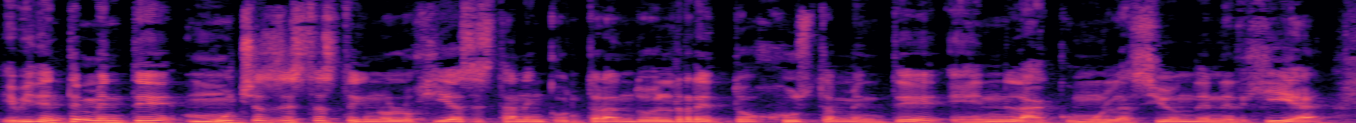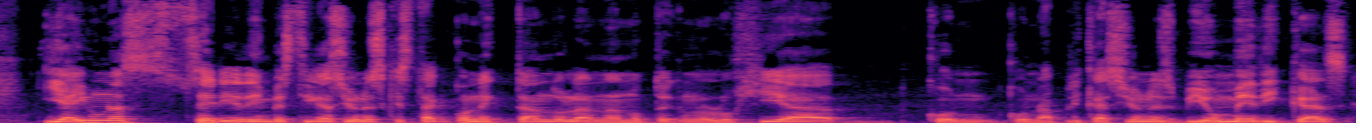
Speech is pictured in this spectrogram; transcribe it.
Evidentemente, muchas de estas tecnologías están encontrando el reto justamente en la acumulación de energía y hay una serie de investigaciones que están conectando la nanotecnología con, aplicaciones biomédicas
